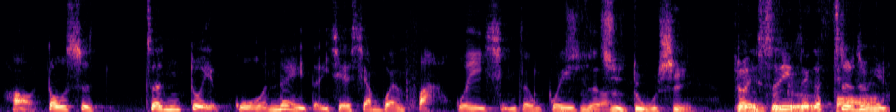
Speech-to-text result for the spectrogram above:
好，都是针对国内的一些相关法规、行政规则、制度性。对，是以这个制度性、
